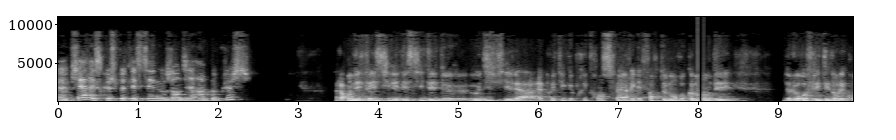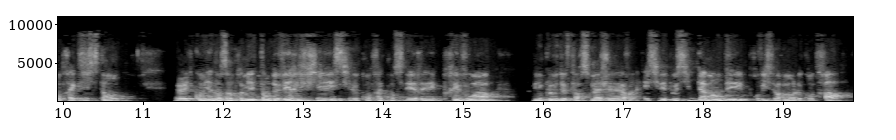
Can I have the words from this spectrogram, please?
Euh, Pierre, est-ce que je peux te laisser nous en dire un peu plus? Alors en effet, s'il est décidé de modifier la, la politique de prix de transfert, il est fortement recommandé de le refléter dans les contrats existants. il convient dans un premier temps de vérifier si le contrat considéré prévoit une clause de force majeure et s'il est possible d'amender provisoirement le contrat.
